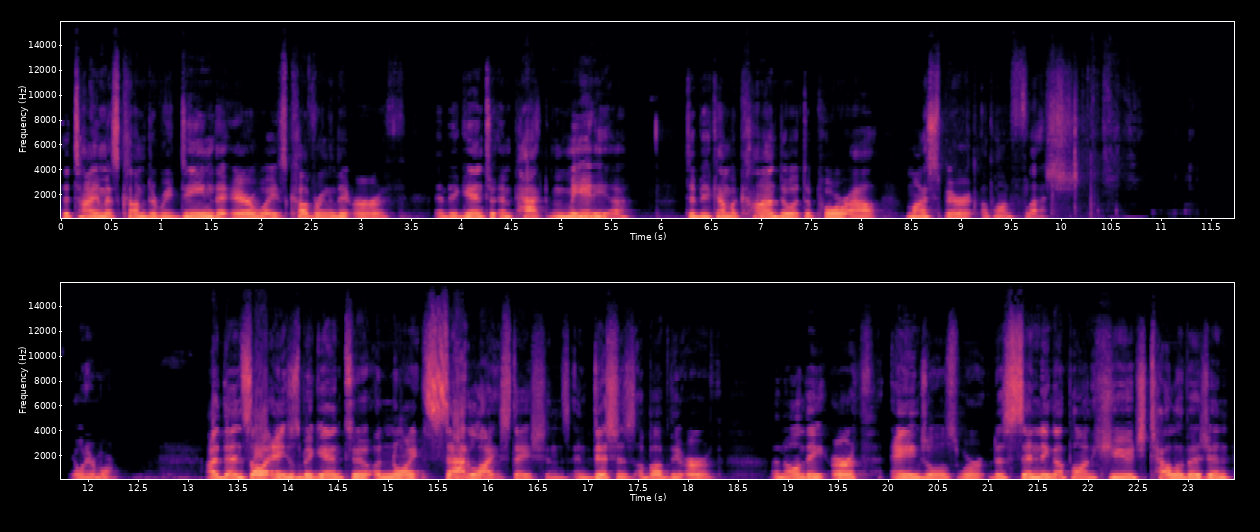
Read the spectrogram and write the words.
the time has come to redeem the airways covering the earth and begin to impact media to become a conduit to pour out my spirit upon flesh. You want to hear more? I then saw angels begin to anoint satellite stations and dishes above the earth And on the earth, angels were descending upon huge television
